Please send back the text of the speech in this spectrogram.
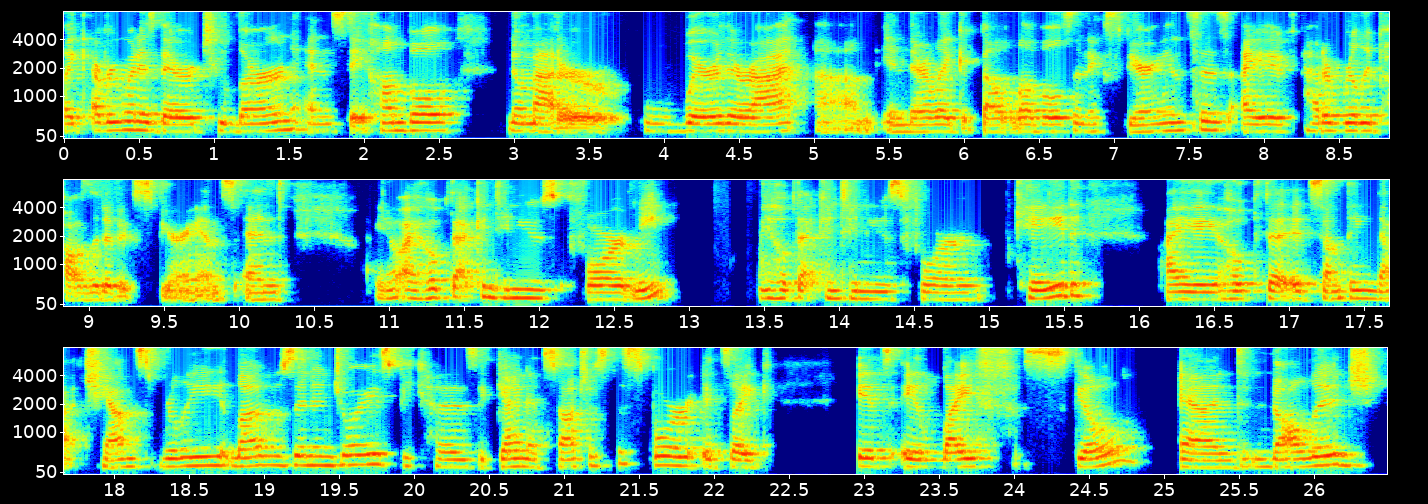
like everyone is there to learn and stay humble no matter where they're at um, in their like belt levels and experiences. I've had a really positive experience and you know i hope that continues for me. I hope that continues for cade. I hope that it's something that chance really loves and enjoys because again it's not just the sport it's like it's a life skill and knowledge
